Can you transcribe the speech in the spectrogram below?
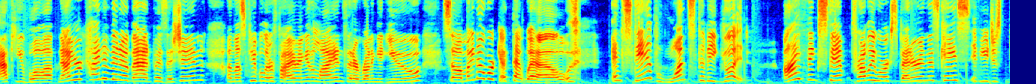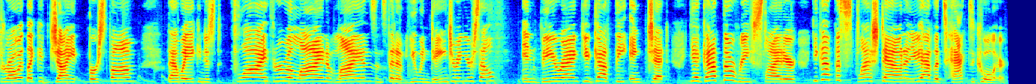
after you blow up, now you're kind of in a bad position unless people are firing at the lions that are running at you. So it might not work out that well. And Stamp wants to be good. I think Stamp probably works better in this case if you just throw it like a giant burst bomb. That way you can just fly through a line of lions instead of you endangering yourself. In B rank, you got the Inkjet, you got the Reef Slider, you got the Splashdown, and you have the Tacticooler.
